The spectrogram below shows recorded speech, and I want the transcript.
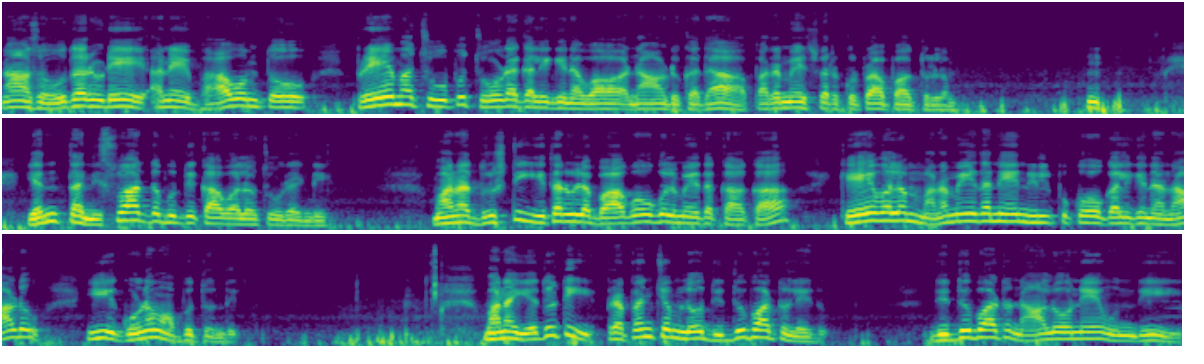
నా సోదరుడే అనే భావంతో ప్రేమ చూపు చూడగలిగిన వా నాడు కదా పరమేశ్వర కృపాపాత్రులం. ఎంత నిస్వార్థ బుద్ధి కావాలో చూడండి. మన దృష్టి ఇతరుల బాగోగుల మీద కాక కేవలం మన మీదనే నిలుపుకోగలిగిన నాడు ఈ గుణం అబ్బుతుంది. మన ఎదుటి ప్రపంచంలో దిద్దుబాటు లేదు. దిద్దుబాటు నాలోనే ఉంది.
